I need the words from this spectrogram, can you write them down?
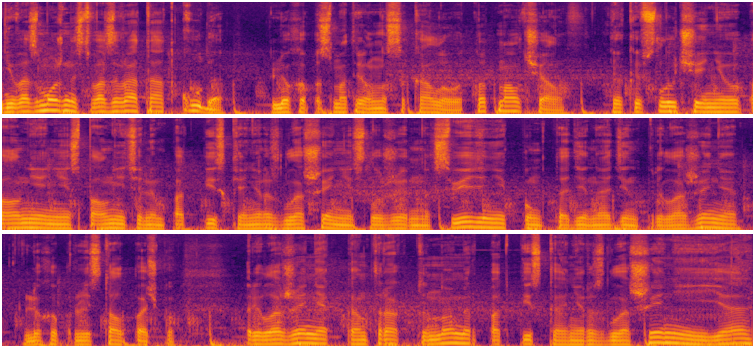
Невозможность возврата откуда? Леха посмотрел на Соколова. Тот молчал. Как и в случае невыполнения исполнителем подписки о неразглашении служебных сведений, пункт 1.1 приложения, Леха пролистал пачку. Приложение к контракту номер, подписка о неразглашении, я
